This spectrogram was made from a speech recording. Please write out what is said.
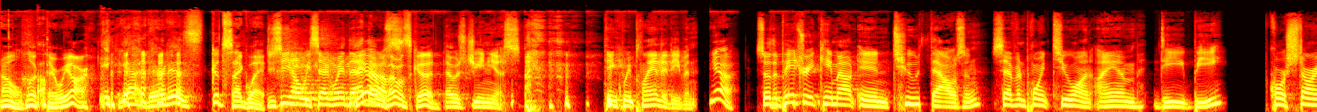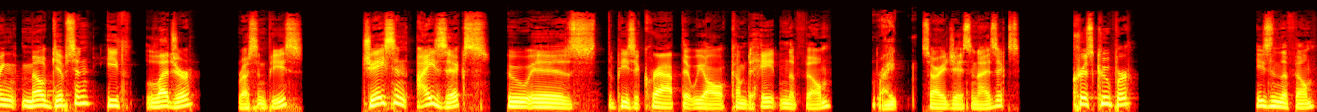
Oh, look, there we are. yeah, there it is. Good segue. Do you see how we segued that? Yeah, that was good. That was genius. Think we planned it even. Yeah. So The Patriot came out in 2000, 7.2 on IMDb. Of course, starring Mel Gibson, Heath Ledger, rest in peace, Jason Isaacs, who is the piece of crap that we all come to hate in the film. Right. Sorry, Jason Isaacs. Chris Cooper, he's in the film.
